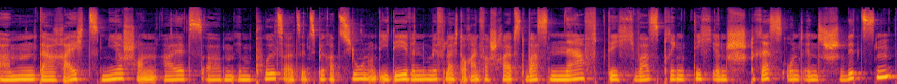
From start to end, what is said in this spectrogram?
ähm, da reicht's mir schon als ähm, Impuls, als Inspiration und Idee, wenn du mir vielleicht auch einfach schreibst, was nervt dich, was bringt dich in Stress und ins Schwitzen.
